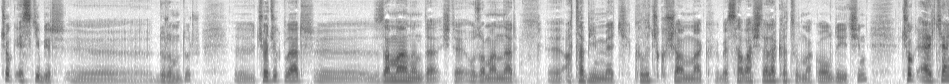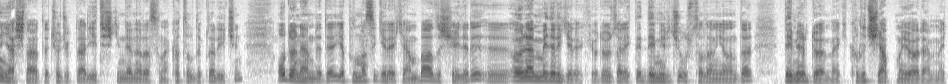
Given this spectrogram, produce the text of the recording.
Çok eski bir e, durumdur. Ee, çocuklar e, zamanında işte o zamanlar e, ata binmek, kılıç kuşanmak ve savaşlara katılmak olduğu için çok erken yaşlarda çocuklar yetişkinlerin arasına katıldıkları için o dönemde de yapılması gereken bazı şeyleri e, öğrenmeleri gerekiyordu. Özellikle demirci ustaların yanında demir dövmek, kılıç yapmayı öğrenmek,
